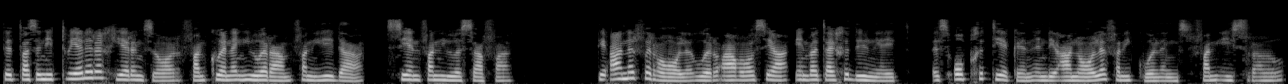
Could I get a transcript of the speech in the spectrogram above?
Dit was in die tweede regeringsjaar van koning Joram van Juda, sien van Josafat. Die ander verhalen oor Ahasia en wat hij gedoen het, is opgeteken in die aanhalen van die konings van Israël.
